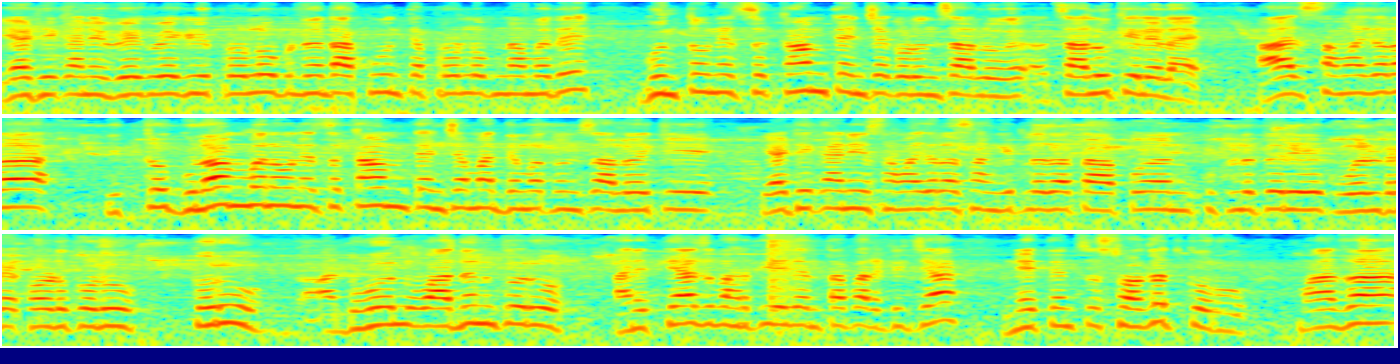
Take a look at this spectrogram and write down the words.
या ठिकाणी वेगवेगळी प्रलोभनं दाखवून त्या प्रलोभनामध्ये गुंतवण्याचं काम त्यांच्याकडून चालू चालू केलेलं आहे. आज समाजाला इतकं गुलाम बनवण्याचं काम त्यांच्या माध्यमातून चालू आहे की या ठिकाणी समाजाला सांगितलं जातं आपण कुठलं तरी एक वर्ल्ड रेकॉर्ड करू करू ढोल वादन करू आणि त्याच भारतीय जनता पार्टीच्या नेत्यांचं स्वागत करू. माझा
